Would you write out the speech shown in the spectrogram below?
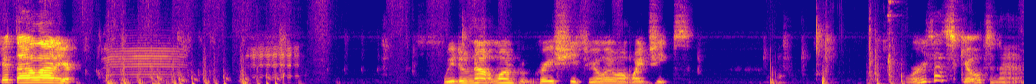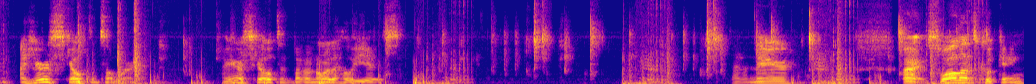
Get the hell out of here! We do not want gray sheep. We only want white sheep. Where's that skeleton at? I hear a skeleton somewhere. I hear a skeleton, but I don't know where the hell he is. Down in there. Alright, so while that's cooking,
